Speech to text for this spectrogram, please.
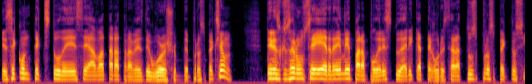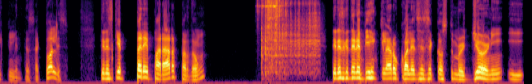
ese contexto de ese avatar a través de workshop de prospección. Tienes que usar un CRM para poder estudiar y categorizar a tus prospectos y clientes actuales. Tienes que preparar, perdón, tienes que tener bien claro cuál es ese Customer Journey y,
